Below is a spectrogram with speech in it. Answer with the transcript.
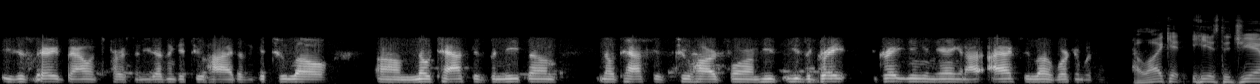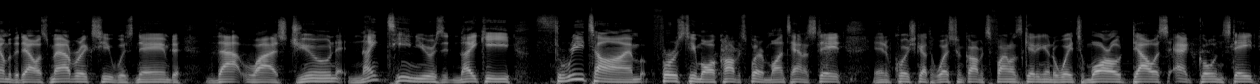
he's just very balanced person. He doesn't get too high, doesn't get too low. Um, no task is beneath him. No task is too hard for him. He's he's a great great yin and yang, and I, I actually love working with him. I like it. He is the GM of the Dallas Mavericks. He was named that last June. 19 years at Nike, three time first team All Conference player at Montana State. And of course, you got the Western Conference Finals getting underway tomorrow. Dallas at Golden State.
